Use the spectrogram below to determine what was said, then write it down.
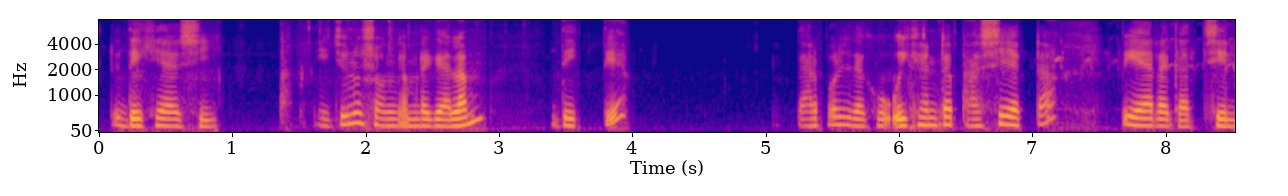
একটু দেখে আসি। এই জন্য সঙ্গে আমরা গেলাম দেখতে। তারপরে দেখো, ওইখানটা পাশে একটা পেয়ারা গাছ ছিল।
